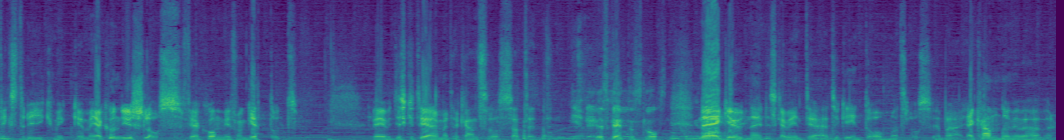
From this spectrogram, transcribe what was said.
Fick stryk mycket. Men jag kunde ju slåss, för jag kom ju från gettot. Vi har ju diskuterat med att jag kan slåss, så att... Vi ska inte slåss någonting Nej, idag. gud nej, det ska vi inte göra. Jag tycker inte om att slåss. Jag, bara, jag kan det om jag behöver.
